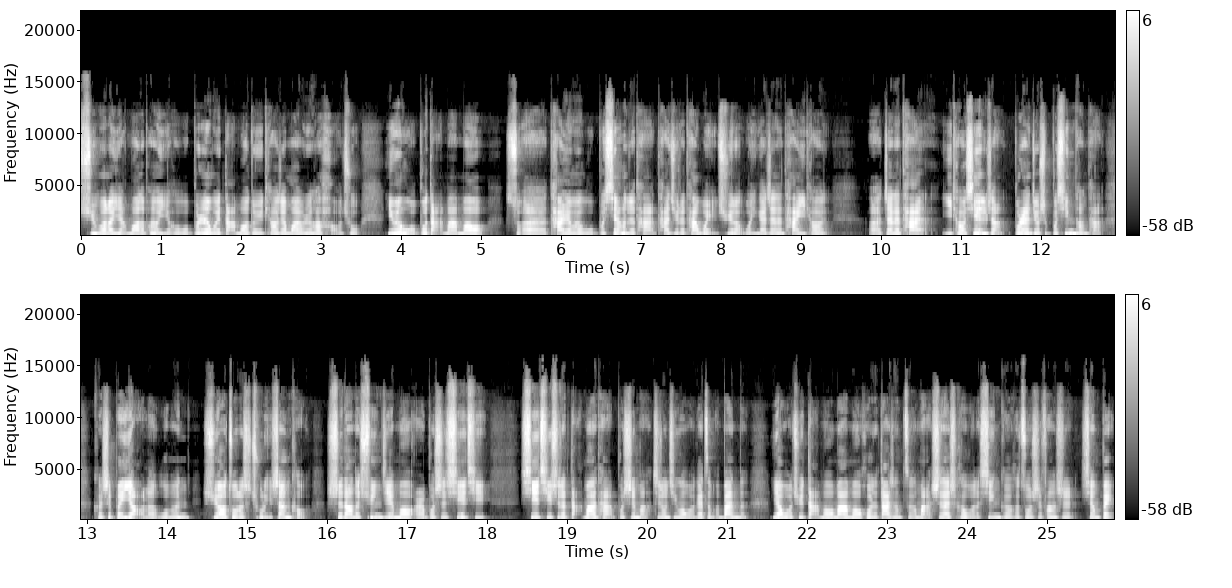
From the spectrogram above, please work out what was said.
询问了养猫的朋友以后，我不认为打猫对于调教猫有任何好处，因为我不打骂猫，所呃，他认为我不向着他，他觉得他委屈了，我应该站在他一条，呃，站在他一条线上，不然就是不心疼他。可是被咬了，我们需要做的是处理伤口，适当的训诫猫，而不是泄气泄气式的打骂它，不是吗？这种情况我该怎么办呢？要我去打猫、骂猫或者大声责骂，实在是和我的性格和做事方式相悖。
